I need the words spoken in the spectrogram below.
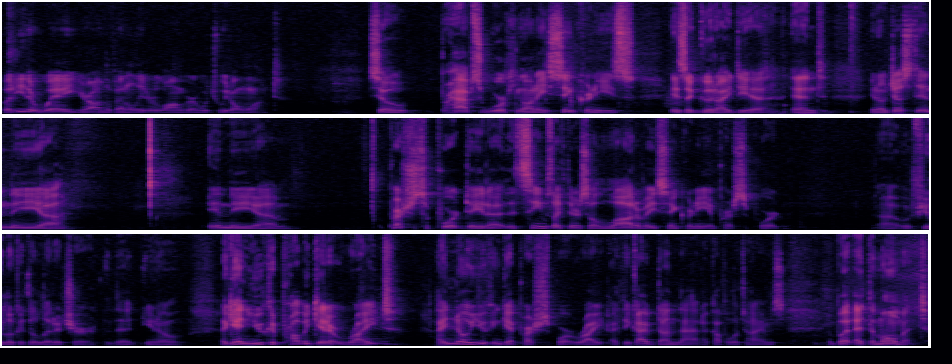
but either way, you're on the ventilator longer, which we don't want. So perhaps working on asynchronies is a good idea. And you know, just in the uh, in the um, pressure support data, it seems like there's a lot of asynchrony in pressure support. Uh, if you look at the literature, that you know again, you could probably get it right. I know you can get pressure support right. I think I've done that a couple of times, but at the moment.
